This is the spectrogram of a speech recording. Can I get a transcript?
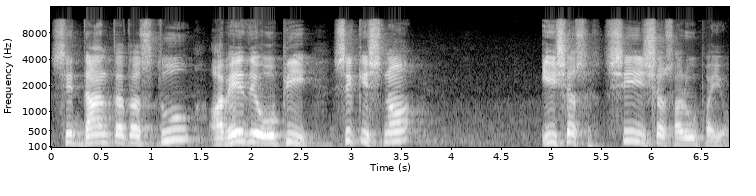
Siddhanta tastu abhede opi Sri Krishna Isha, Sri Isha Sarupayo.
